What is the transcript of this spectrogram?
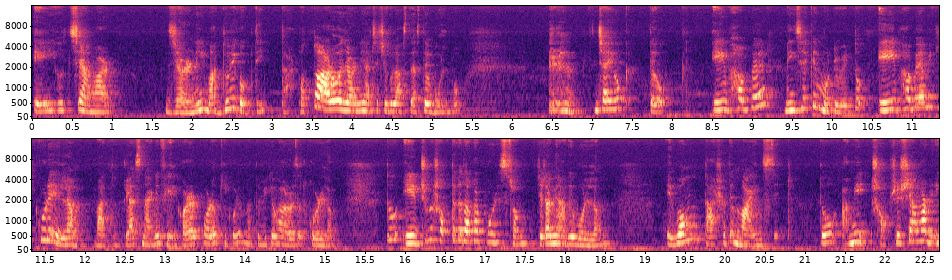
এই হচ্ছে আমার জার্নি মাধ্যমিক অবধি, তারপর তো আরও জার্নি আছে সেগুলো আস্তে আস্তে বলব। যাই হোক, তো এইভাবে নিজেকে মোটিভেট তো এইভাবে আমি কি করে এলাম? মাধ্যমিক ক্লাস নাইনে ফেল করার পরেও কি করে মাধ্যমিকে ভালো রেজাল্ট করলাম? তো এর জন্য সব থেকে দরকার পরিশ্রম, যেটা আমি আগে বললাম, এবং তার সাথে মাইন্ডসেট তো আমি সবশেষে আমার এই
